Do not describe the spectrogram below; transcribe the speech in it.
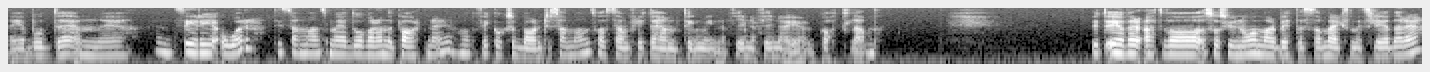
där jag bodde en, eh, en serie år tillsammans med dåvarande partner Hon fick också barn tillsammans och sen flyttade hem till min fina, fina ö Gotland. Utöver att vara socionom och arbeta som verksamhetsledare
